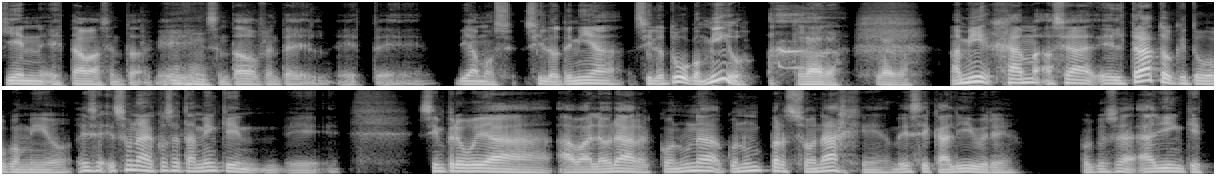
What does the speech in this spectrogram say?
quién estaba sentado, eh, sentado frente a él. Este, digamos, si lo tenía, si lo tuvo conmigo. Claro, claro. A mí jamás, o sea, el trato que tuvo conmigo, es, es una de las cosas también que eh, siempre voy a, a valorar con, una, con un personaje de ese calibre, porque o sea, alguien que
